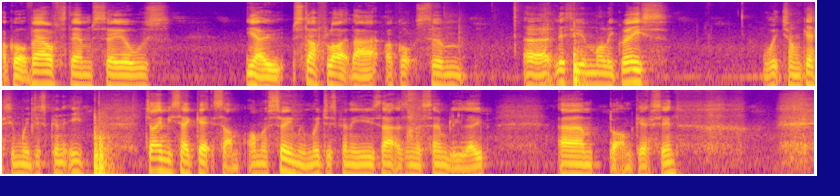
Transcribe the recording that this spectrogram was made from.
I've got valve stem seals, you know, stuff like that. I've got some uh, lithium moly grease, which I'm guessing we're just going to eat. Jamie said get some. I'm assuming we're just going to use that as an assembly lube, um, but I'm guessing.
